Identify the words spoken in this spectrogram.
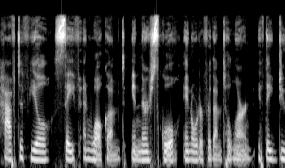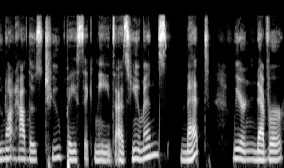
have to feel safe and welcomed in their school in order for them to learn. If they do not have those two basic needs as humans met, we are never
